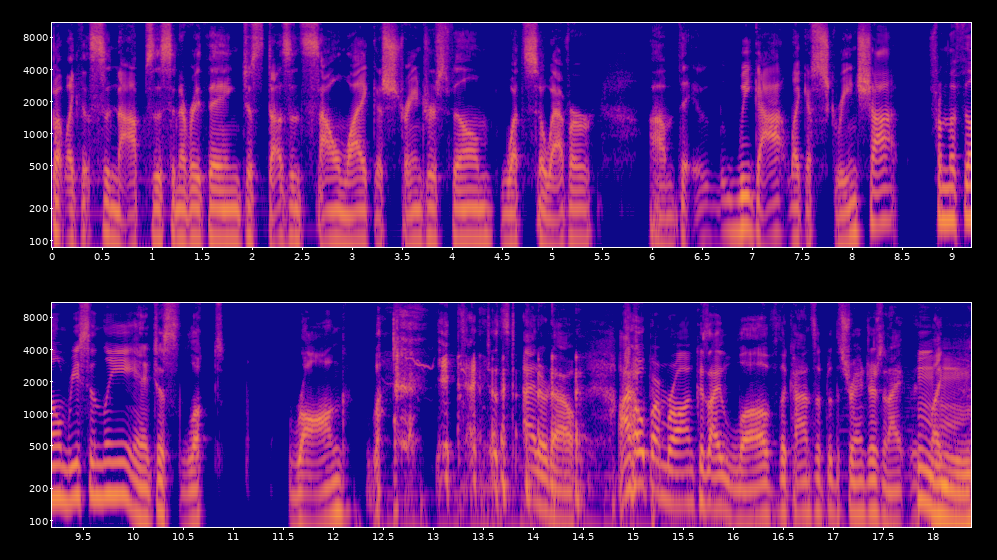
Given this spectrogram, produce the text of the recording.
but like the synopsis and everything just doesn't sound like a Strangers film whatsoever. Um, they, we got like a screenshot from the film recently, and it just looked wrong. I just I don't know. I hope I'm wrong because I love the concept of the strangers, and I like Hmm.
